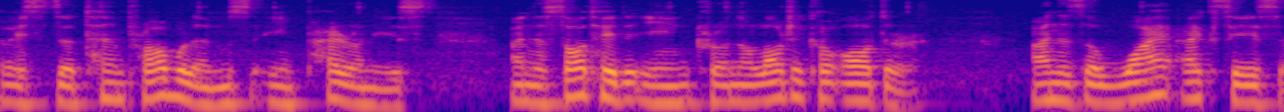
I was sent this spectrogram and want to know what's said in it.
is the 10 problems in Pyrenees and sorted in chronological order, and the y-axis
